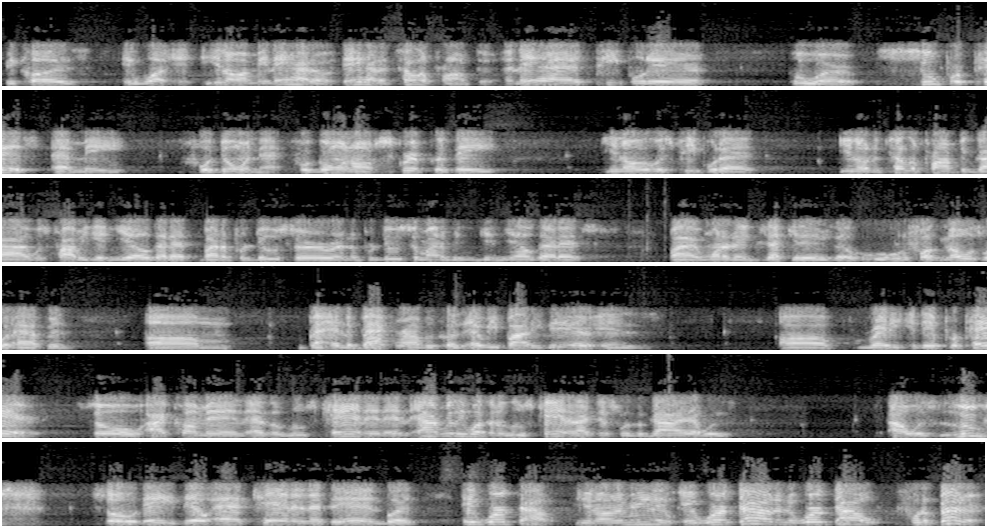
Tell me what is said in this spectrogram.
because it was, you know, I mean, they had a they had a teleprompter and they had people there who were super pissed at me for doing that, for going off script because they, you know, it was people that, you know, the teleprompter guy was probably getting yelled at by the producer, and the producer might have been getting yelled at at by one of the executives. Who, who the fuck knows what happened um, in the background because everybody there is uh, ready, they're prepared. So I come in as a loose cannon, and I really wasn't a loose cannon. I just was a guy that was, I was loose. So they they'll add cannon at the end, but it worked out. You know what I mean? It, it worked out, and it worked out for the better.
